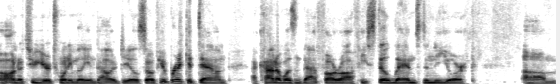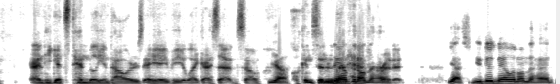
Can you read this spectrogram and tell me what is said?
uh, on a two year, $20 million deal. So if you break it down, I kind of wasn't that far off. He still lands in New York um, and he gets $10 million AAV, like I said. So Yes. I'll consider that half credit. Yes, you did nail it on the head.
